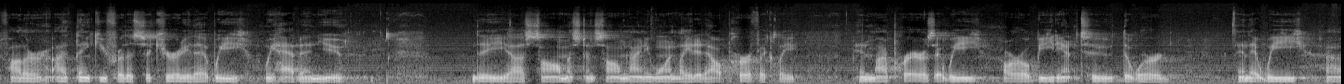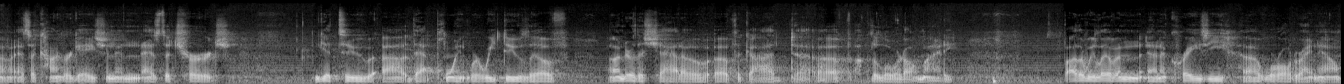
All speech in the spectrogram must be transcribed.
Father, I thank you for the security that we, we have in you. The uh, psalmist in Psalm 91 laid it out perfectly. In my prayers that we are obedient to the word and that we, uh, as a congregation and as the church, get to uh, that point where we do live under the shadow of the God uh, of, of, the Lord Almighty. Father, we live in, in a crazy uh, world right now,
